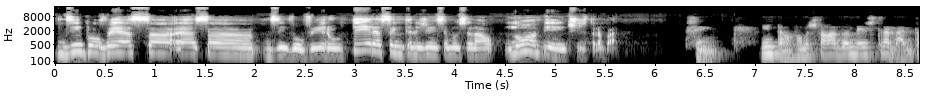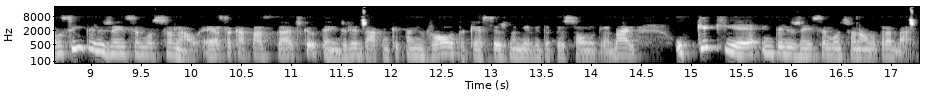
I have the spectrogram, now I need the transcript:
desenvolver essa, essa desenvolver ou ter essa inteligência emocional no ambiente de trabalho? Sim. Então, vamos falar do ambiente de trabalho. Então, se inteligência emocional é essa capacidade que eu tenho de lidar com o que está em volta, quer seja na minha vida pessoal ou no trabalho, o que, que é inteligência emocional no trabalho?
